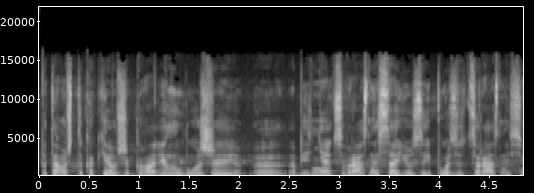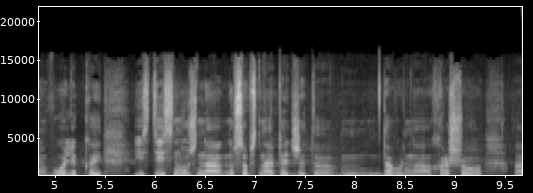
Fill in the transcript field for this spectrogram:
Потому что, как я уже говорила, ложи э, объединяются в разные союзы и пользуются разной символикой. И здесь нужно, ну, собственно, опять же, это довольно хорошо, э,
